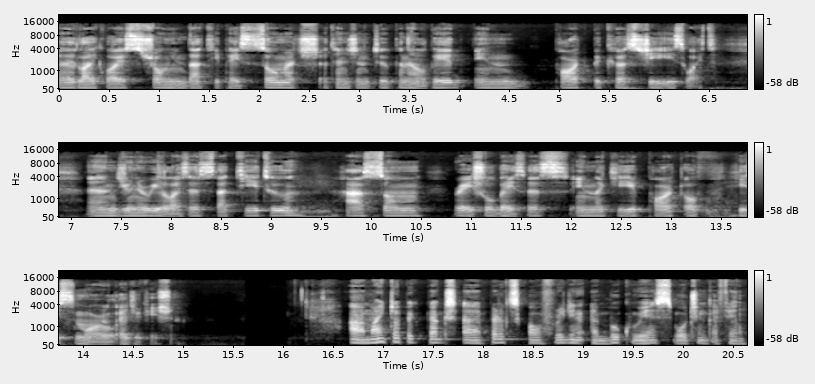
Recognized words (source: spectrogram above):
uh, likewise showing that he pays so much attention to Penelope in part because she is white and Junior realizes that T2 has some racial basis in a key part of his moral education. Uh, my topic perks, uh, perks of reading a book with watching a film.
